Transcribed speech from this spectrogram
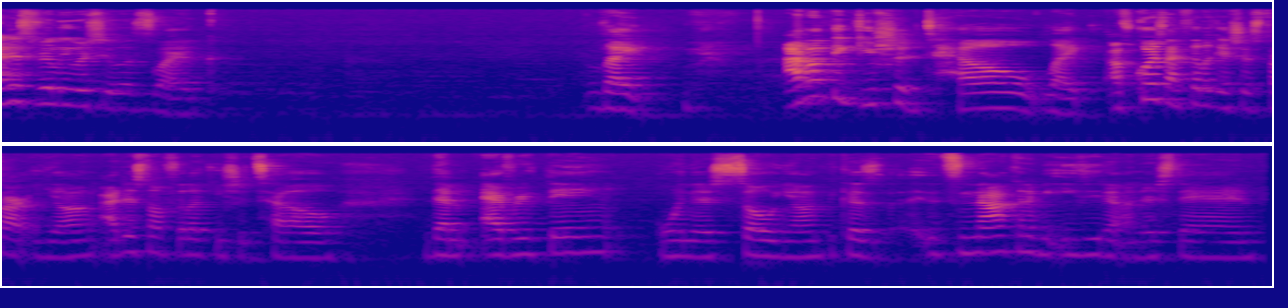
I just really wish it was like, like I don't think you should tell like. Of course, I feel like it should start young. I just don't feel like you should tell them everything when they're so young because it's not going to be easy to understand.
